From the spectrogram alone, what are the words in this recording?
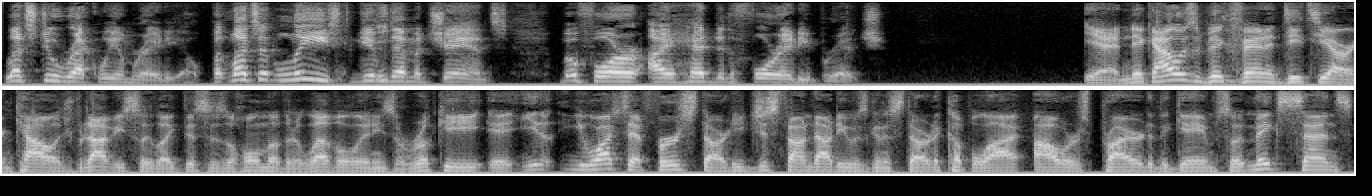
let's do Requiem Radio. But let's at least give them a chance before I head to the 480 bridge. Yeah, Nick, I was a big fan of DTR in college, but obviously, like this is a whole nother level, and he's a rookie. It, you you watch that first start; he just found out he was going to start a couple hours prior to the game, so it makes sense.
